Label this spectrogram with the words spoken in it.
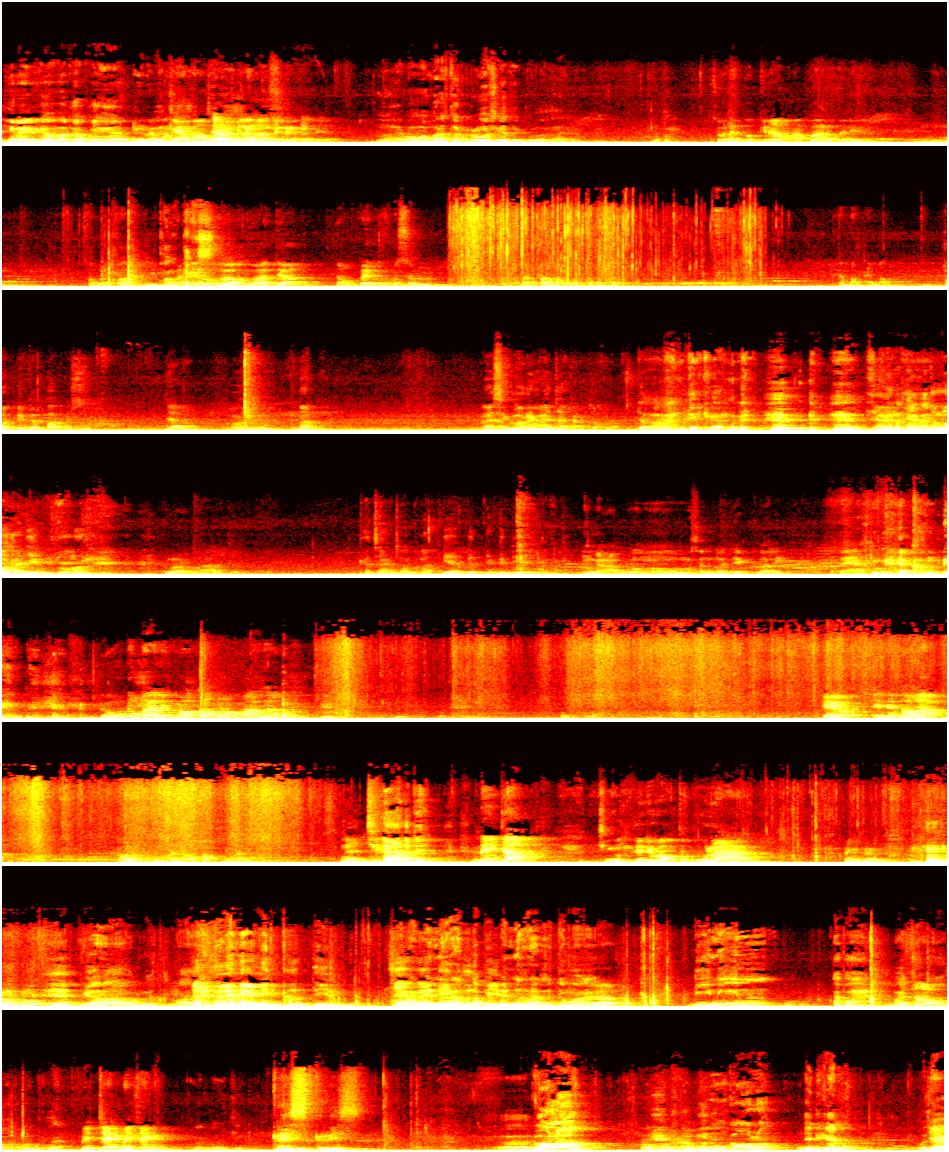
Kirain gue bakal kayak di rumah Emangnya Chandra. mabar Jangan bilang terus gitu. dia. Nah, emang mabar terus kata gue. Hah? Apa? Soalnya gue kira mabar tadi kan. Kabar PUBG. Makanya lu gak gue ajak. Kamu pengen mesen martabak lo tengah Emak emak. Tapi gak apa-apa sih. Jangan. Oh iya, kenapa? Nasi goreng aja. Kacang coklat. Jangan nanti kan. Jangan yang telur aja. telur. Telur mahal tuh. Kacang coklat diabetesnya gede ya. Enggak, gue mau mesen Gojek balik. Katanya enggak konten. Ya udah balik motor lo ke mana? Kayak ini tau gak? Kau rumah nyopak di mana? Jadi Neja. Lu. Jadi waktu pulang, enggak. Gak mau, gue cuma. ada yang ngikutin. Tapi Cewek beneran, ngikutin. tapi beneran itu mah. Diiniin apa? Baca bukan? Beceng, beceng. Anjing. Chris Chris. Eh, golok. Oh. Ini golok. Jadi kan udah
